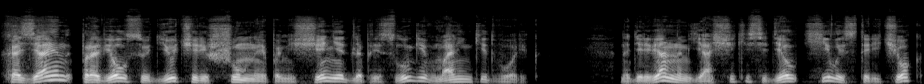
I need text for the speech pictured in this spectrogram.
хозяин провел судью через шумное помещение для прислуги в маленький дворик. На деревянном ящике сидел хилый старичок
